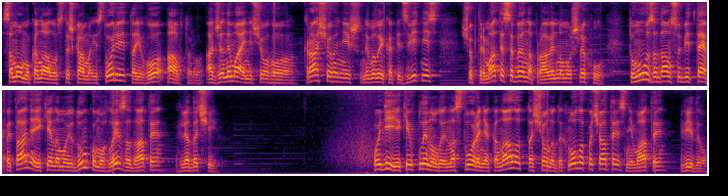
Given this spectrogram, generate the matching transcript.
самому каналу Стежками історії та його автору. Адже немає нічого кращого, ніж невелика підзвітність, щоб тримати себе на правильному шляху. Тому задам собі те питання, яке, на мою думку, могли задати глядачі. Події, які вплинули на створення каналу та що надихнуло почати знімати відео.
